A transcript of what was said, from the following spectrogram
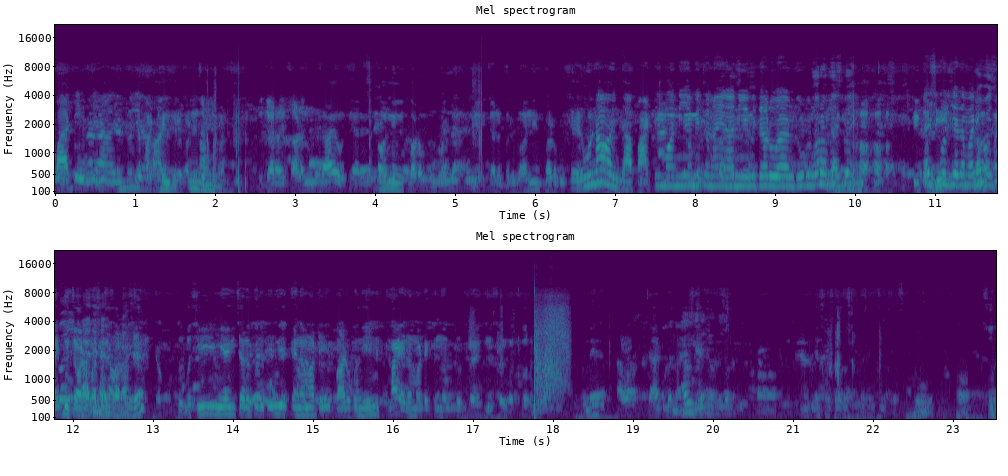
પાર્ટી એટલે પાર્ટી તો જ્યારે સાડા અંદર આવ્યો ત્યારે અનિયમિત બાળકો વિચાર કર્યો કે અનિયમિત બાળકો છે. એવું ના હોય ને તો આ પાર્ટીમાં નિયમિત હોય નહીં અનિયમિત હારું હોય ને થોડું સ્કૂલ છે તમારી? છે. તો પછી મેં વિચાર કર્યો કે હું એક એના માટે બાળકો નિયમિત થાય એના માટે નવતો પ્રયત્ન શરૂઆત કરું. તો મેં આવા ચાર્ટ બનાવી છે. અ, શું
